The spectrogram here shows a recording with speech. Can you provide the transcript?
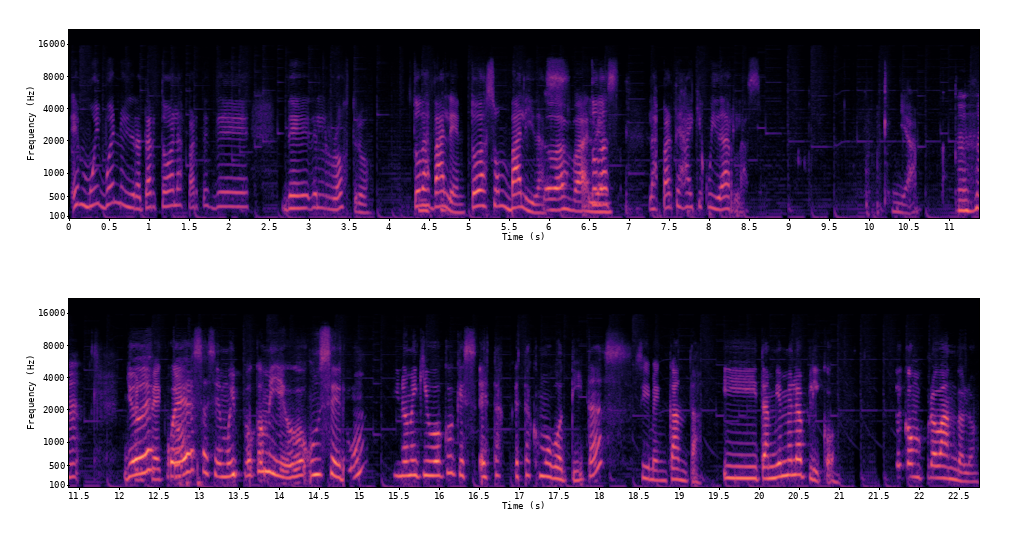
Es muy bueno hidratar todas las partes de, del rostro. Todas valen, todas son válidas. Todas valen. Todas las partes hay que cuidarlas. Ya. Yo después, hace muy poco, me llegó un serum, y no me equivoco, que es estas, estas como gotitas. Sí, me encanta. Y también me lo aplico. Estoy comprobándolo.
